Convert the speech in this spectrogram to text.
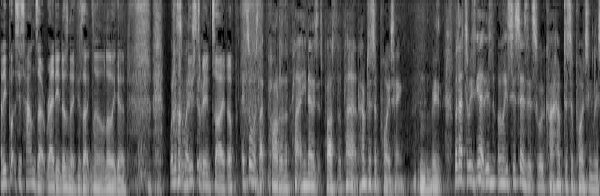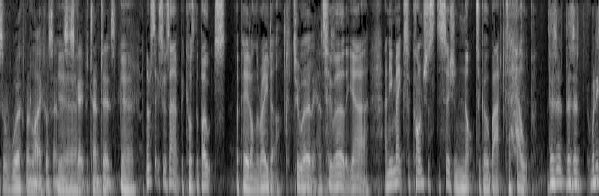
and he puts his hands out ready, doesn't he? He's like, no, not again. Well, it's I'm almost- used to being tied up. It's almost like part of the plan. He knows it's part of the plan. How disappointing! Hmm. But that's yeah. It, well, says it's sort of how disappointingly sort of workmanlike or something this escape attempt is. Yeah. Number six goes out because the boats appeared on the radar Too early, hasn't too it? early. Yeah, and he makes a conscious decision not to go back to help. There's a there's a when he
